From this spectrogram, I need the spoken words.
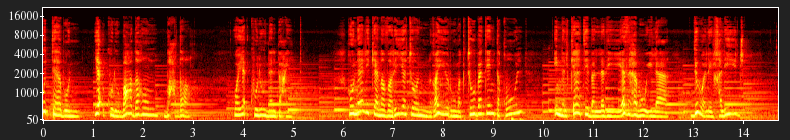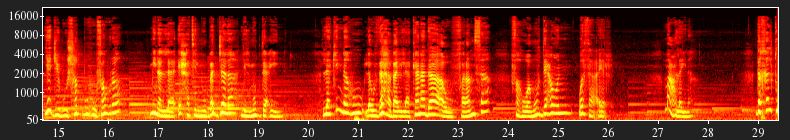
كتاب يأكل بعضهم بعضا ويأكلون البعيد. هنالك نظرية غير مكتوبة تقول إن الكاتب الذي يذهب إلى دول الخليج يجب شطبه فورا من اللائحة المبجلة للمبدعين. لكنه لو ذهب إلى كندا أو فرنسا فهو مبدع وثائر. ما علينا؟ دخلت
